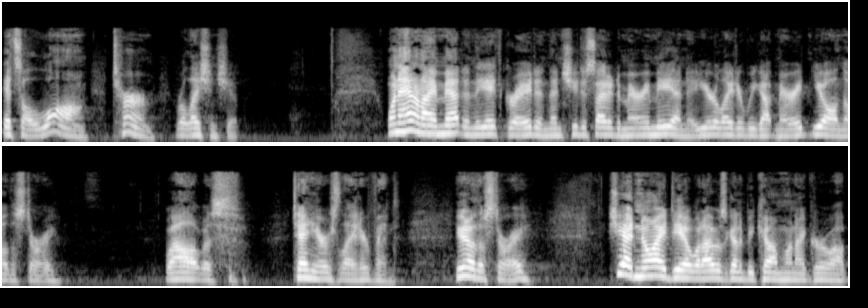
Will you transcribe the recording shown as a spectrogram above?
It's a long term relationship. When Ann and I met in the eighth grade, and then she decided to marry me, and a year later we got married, you all know the story. Well, it was 10 years later, but you know the story. She had no idea what I was going to become when I grew up.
